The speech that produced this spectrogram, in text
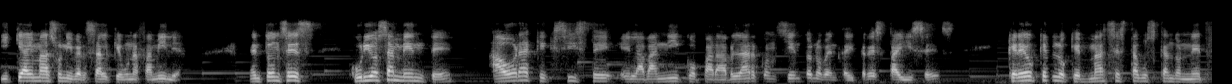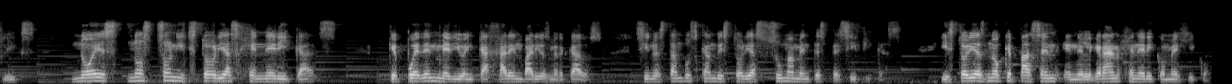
¿Y qué hay más universal que una familia? Entonces, Curiosamente, ahora que existe el abanico para hablar con 193 países, creo que lo que más está buscando Netflix no, es, no son historias genéricas que pueden medio encajar en varios mercados, sino están buscando historias sumamente específicas. Historias no que pasen en el gran genérico México,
